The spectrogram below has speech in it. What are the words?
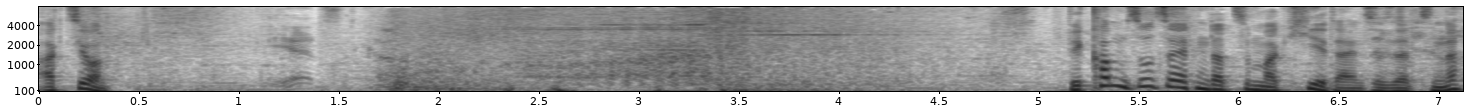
Aktion. Wir kommen so selten dazu, markiert einzusetzen, ne?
